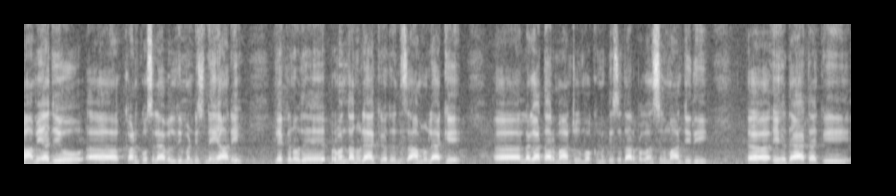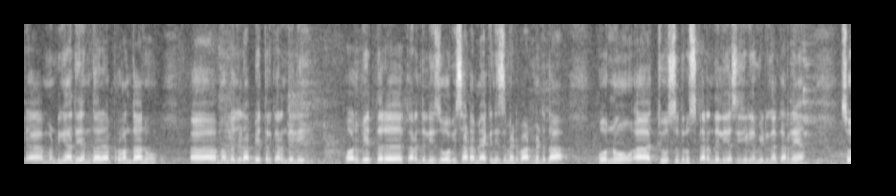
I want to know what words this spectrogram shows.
ਭਾਵੇਂ ਅਜੇ ਉਹ ਕਣਕ ਉਸ ਲੈਵਲ ਦੀ ਮੰਡੀ 'ਚ ਨਹੀਂ ਆ ਰਹੀ, ਲੇਕਿਨ ਉਹਦੇ ਪ੍ਰਬੰਧਾਂ ਨੂੰ ਲੈ ਕੇ, ਉਹਦੇ ਇੰਤਜ਼ਾਮ ਨੂੰ ਲੈ ਕੇ ਲਗਾਤਾਰ ਮਾਨਯੋਗ ਮੁੱਖ ਮੰਤਰੀ ਸਰਦਾਰ ਭਗਵੰਤ ਸਿੰਘ ਮਾਨ ਜੀ ਦੀ ਇਹ ਹਦਾਇਤ ਹੈ ਕਿ ਮੰਡੀਆਂ ਦੇ ਅੰਦਰ ਪ੍ਰਬੰਧਾਂ ਨੂੰ ਮਤਲਬ ਜਿਹੜਾ ਬਿਹਤਰ ਕਰਨ ਦੇ ਲਈ ਔਰ ਬਿਹਤਰ ਕਰਨ ਦੇ ਲਈ ਜੋ ਵੀ ਸਾਡਾ ਮੈਕੈਨਿਜ਼ਮ ਹੈ ਡਿਪਾਰਟਮੈਂਟ ਦਾ, ਉਹਨੂੰ ਚੁਸਤ ਦਰੁਸਤ ਕਰਨ ਦੇ ਲਈ ਅਸੀਂ ਜਿਹੜੀਆਂ ਮੀਟਿੰਗਾਂ ਕਰ ਰਹੇ ਹਾਂ। ਸੋ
